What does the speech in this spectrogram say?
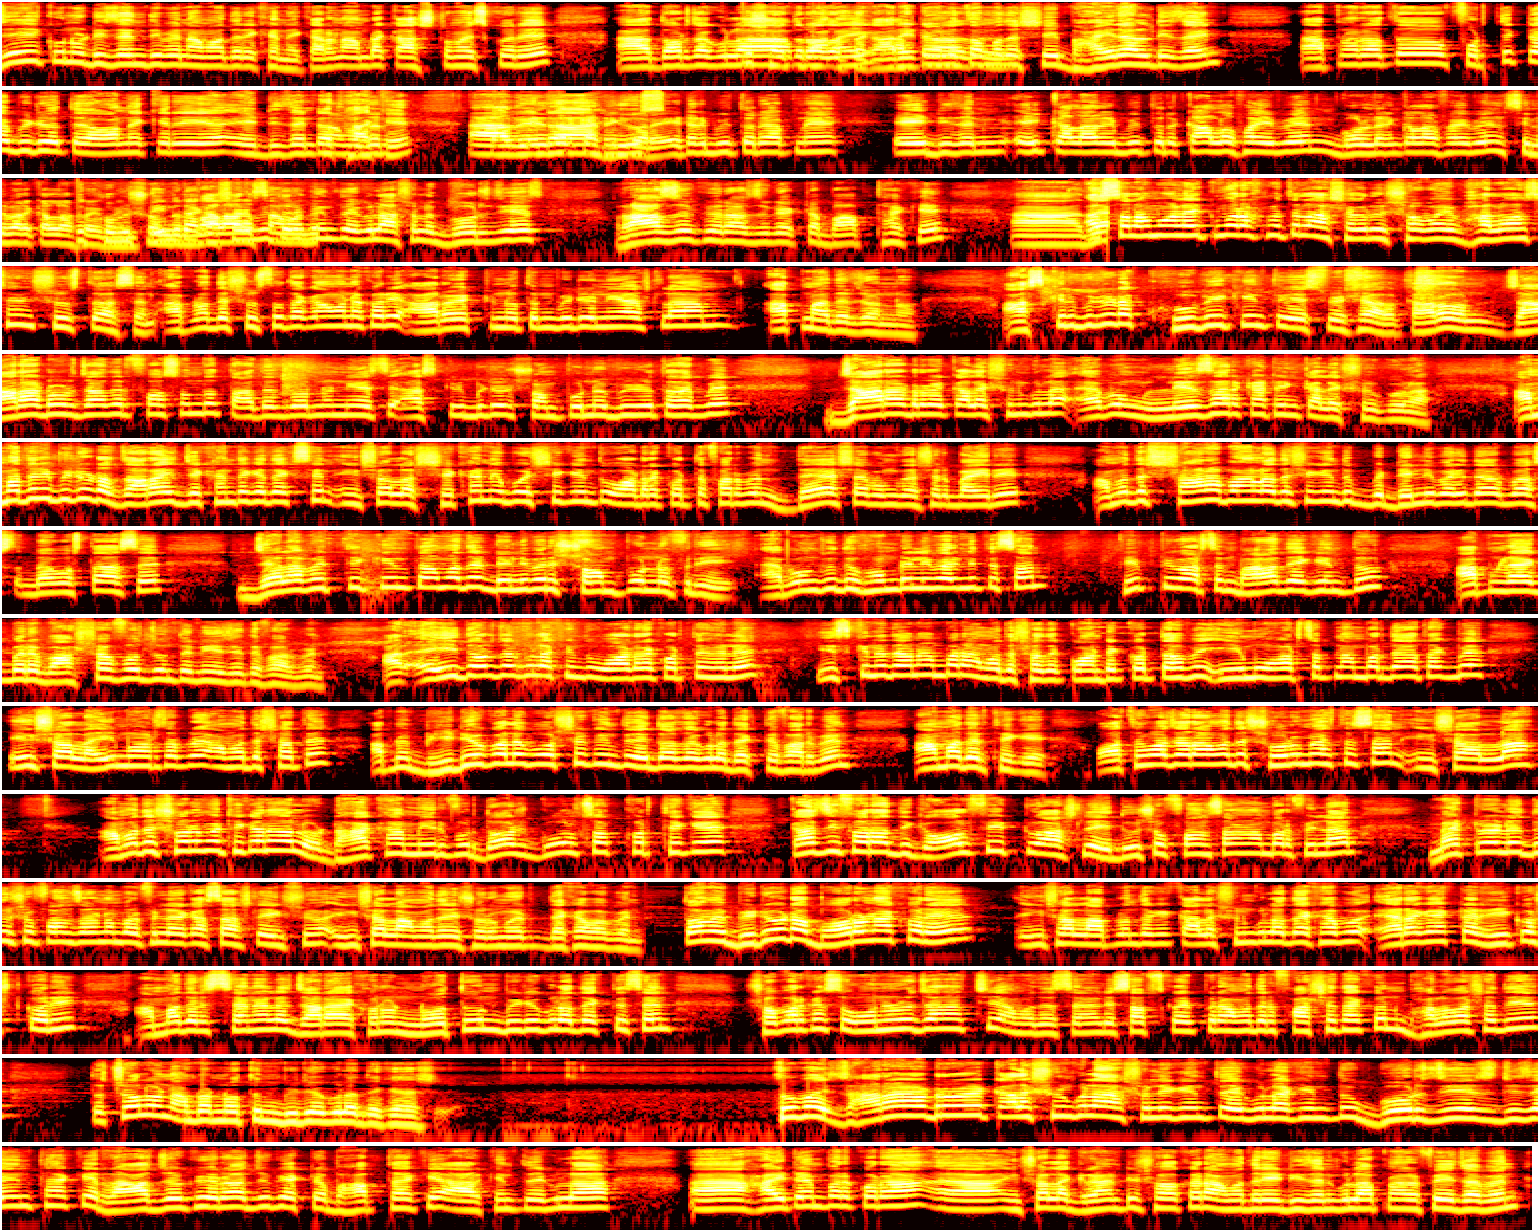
যে কোনো ডিজাইন দিবেন আমাদের এখানে কারণ আমরা কাস্টমাইজ করে দরজাগুলো আর এটা হলো তো আমাদের সেই ভাইরাল ডিজাইন আপনারা তো প্রত্যেকটা ভিডিওতে অনেকেরই এই ডিজাইনটা থাকে। আর এটা কাটিং করে। এটার ভিতরে আপনি এই ডিজাইন এই কালারের ভিতরে কালো পাইবেন গোল্ডেন কালার পাইবেন সিলভার কালার পাইবেন খুবই সুন্দর। কালার ভিতরে কিন্তু এগুলো আসলে গর্জিয়াস রাজকীয় রাজকীয় একটা ভাব থাকে। আসসালামু আলাইকুম রহমতুল্লাহ। আশা করি সবাই ভালো আছেন সুস্থ আছেন। আপনাদের সুস্থতা কামনা করি আরও একটি নতুন ভিডিও নিয়ে আসলাম আপনাদের জন্য। আজকের ভিডিওটা খুবই কিন্তু স্পেশাল কারণ যারা ডোর যাদের পছন্দ তাদের জন্য নিয়ে এসেছি আজকের ভিডিওর সম্পূর্ণ ভিডিওতে থাকবে যারা ডোরের কালেকশনগুলো এবং লেজার কাটিং কালেকশনগুলো আমাদের এই ভিডিওটা যারাই যেখান থেকে দেখছেন ইনশাল্লাহ সেখানে বসে কিন্তু অর্ডার করতে পারবেন দেশ এবং দেশের বাইরে। আমাদের সারা বাংলাদেশে কিন্তু ডেলিভারি দেওয়ার ব্যবস- ব্যবস্থা আছে। জেলাভিত্তিক কিন্তু আমাদের ডেলিভারি সম্পূর্ণ ফ্রি এবং যদি হোম ডেলিভারি নিতে চান ফিফটি পার্সেন্ট ভাড়া দিয়ে কিন্তু আপনারা একবারে বাসা পর্যন্ত নিয়ে যেতে পারবেন। আর এই দরজাগুলো কিন্তু অর্ডার করতে হলে স্ক্রিনে দেওয়া নাম্বার আমাদের সাথে কন্ট্যাক্ট করতে হবে। ইমো হোয়াটসঅ্যাপ নাম্বার দেওয়া থাকবে। ইনশাল্লাহ ইমো হোয়াটসঅ্যাপে আমাদের সাথে আপনি ভিডিও কলে বসে কিন্তু এই দরজাগুলো দেখতে পারবেন আমাদের থেকে। অথবা যারা আমাদের শোরুমে আসতে চান, ইনশাআল্লাহ আমাদের শোরুমের ঠিকানা হলো ঢাকা, মিরপুর দশ গোল চক্কর থেকে কাজীপাড়ার দিকে। অল্প একটু আসলেই দুশো পঞ্চান্ন নম্বর ফিলার মেট্রো রেলের দুশো পঞ্চান্ন নম্বর ফিলার কাছে আসলে ইনশা- ইনশাল্লাহ আমাদের এই শোরুমের দেখা পাবেন। তো আমি ভিডিওটা বড় না করে ইনশাল্লাহ আপনাদেরকে কালেকশনগুলো দেখাবো। এর আগে একটা রিকোয়েস্ট করি, আমাদের চ্যানেলে যারা এখনও নতুন ভিডিওগুলো দেখতেছেন, সবার কাছে অনুরোধ জানাচ্ছি, আমাদের চ্যানেলটি সাবস্ক্রাইব করে আমাদের পাশে থাকুন, ভালোবাসা দিয়ে। তো চলুন, আমরা নতুন ভিডিওগুলো দেখে আসি। তো ভাই, যারা অর্ডারের কালেকশনগুলো, আসলে কিন্তু এগুলা কিন্তু গর্জিয়াস ডিজাইন থাকে রাজকীয় রাজকীয় একটা ভাব থাকে, আর কিন্তু এগুলা হাই টেম্পার করা ইনশাল্লাহ গ্যারান্টি সহকারে আমাদের এই ডিজাইনগুলো আপনারা পেয়ে যাবেন।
